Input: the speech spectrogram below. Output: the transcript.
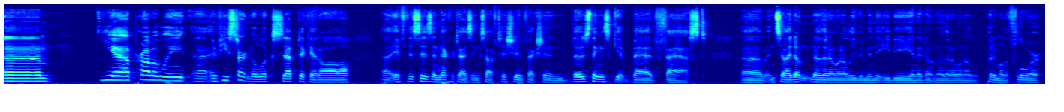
Um, yeah, probably. Uh, if he's starting to look septic at all, uh, if this is a necrotizing soft tissue infection, those things get bad fast. Um, and so I don't know that I want to leave him in the ED, and I don't know that I want to put him on the floor.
